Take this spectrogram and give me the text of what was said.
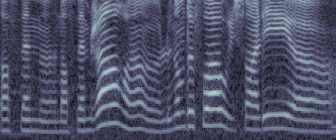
dans ce même, dans ce même genre. hein. Le nombre de fois où ils sont allés euh,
